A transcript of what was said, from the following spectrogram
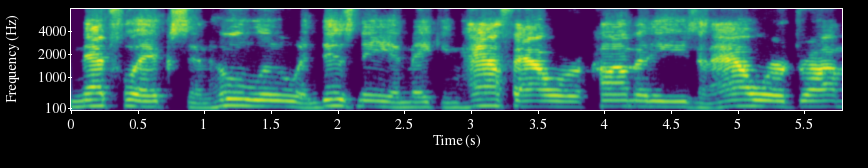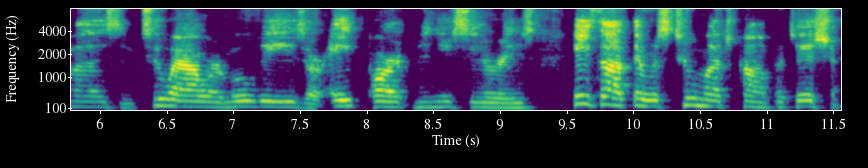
Netflix and Hulu and Disney and making half hour comedies and hour dramas and two hour movies or eight part miniseries. He thought there was too much competition.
